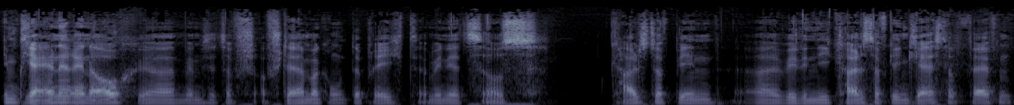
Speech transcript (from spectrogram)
Im Kleineren auch, äh, wenn man es jetzt auf, auf Steiermark runterbricht, wenn ich jetzt aus Karlsdorf bin, äh, will ich nie Karlsdorf gegen Gleisdorf pfeifen.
